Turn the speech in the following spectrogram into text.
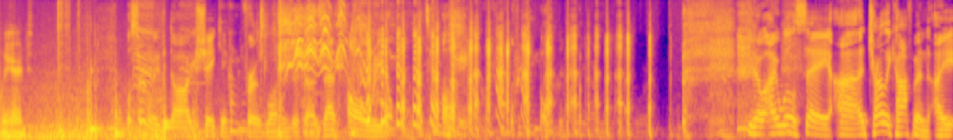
Weird. Well, certainly the dog shaking for as long as it does. That's all real. That's all real. You know, I will say, uh, Charlie Kaufman. I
